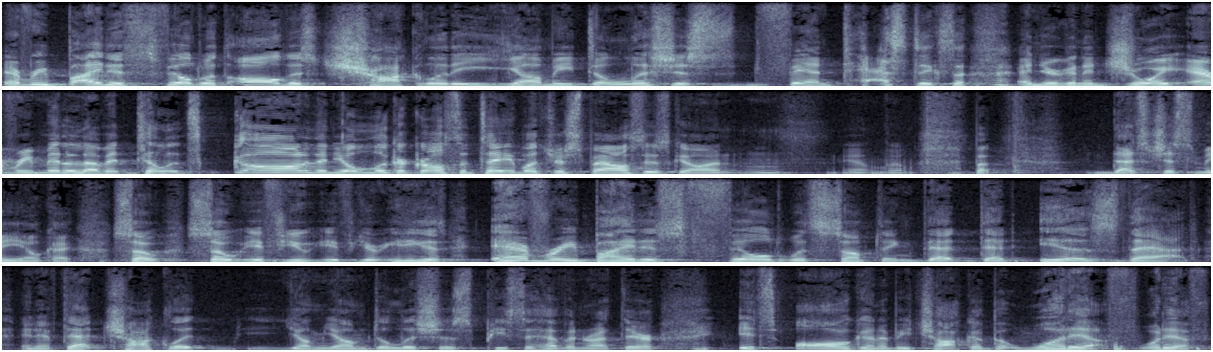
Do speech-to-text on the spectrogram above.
every bite is filled with all this chocolatey, yummy, delicious, fantastic stuff, and you're going to enjoy every minute of it until it's gone, and then you'll look across the table at your spouse who's going, mm, yeah, but that's just me. Okay, so so if you if you're eating this, every bite is filled with something that that is that, and if that chocolate, yum yum, delicious piece of heaven right there, it's all going to be chocolate. But what if? What if?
